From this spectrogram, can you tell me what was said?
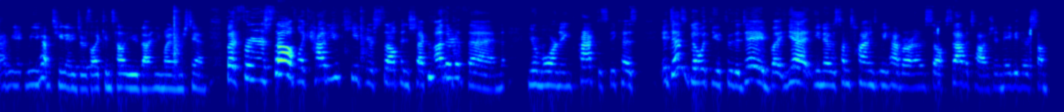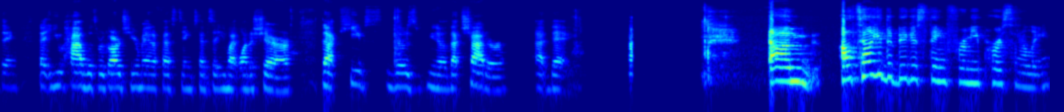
I mean, we have teenagers. I can tell you that you might understand. But for yourself, like, how do you keep yourself in check other than your morning practice? Because it does go with you through the day, but yet, you know, sometimes we have our own self sabotage, and maybe there's something that you have with regard to your manifesting tips that you might want to share that keeps those, you know, that chatter at bay. Um, I'll tell you the biggest thing for me personally.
